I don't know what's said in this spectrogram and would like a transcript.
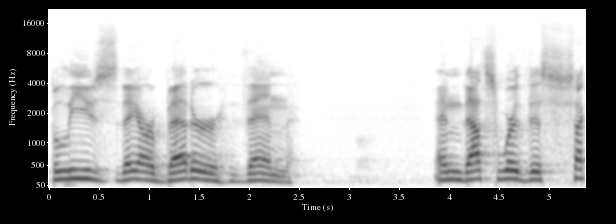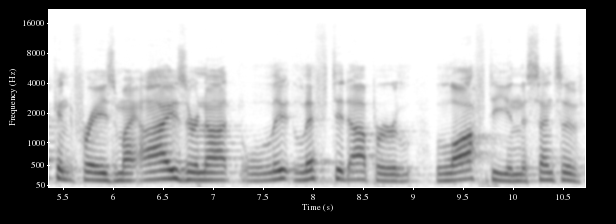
believes they are better than. And that's where this second phrase, my eyes are not li- lifted up or lofty in the sense of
